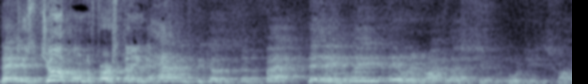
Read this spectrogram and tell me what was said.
They just jump on the first thing that happens because of the simple fact that they believe that they are in right relationship with Lord Jesus Christ.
